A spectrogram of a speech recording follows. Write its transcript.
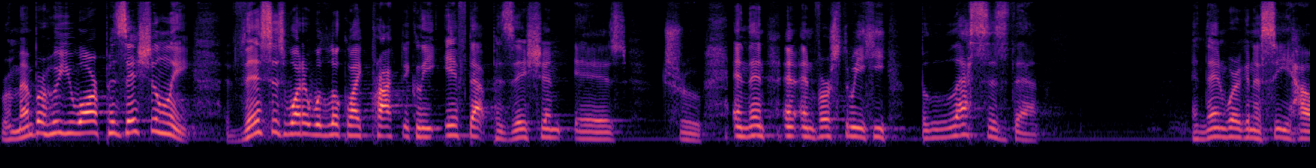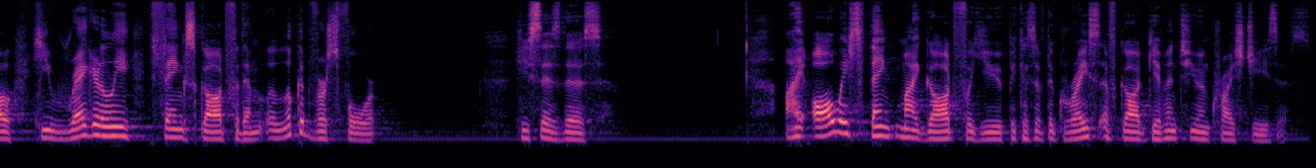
Remember who you are positionally. This is what it would look like practically if that position is true. And then in, in verse 3, he blesses them. And then we're going to see how he regularly thanks God for them. Look at verse 4. He says this I always thank my God for you because of the grace of God given to you in Christ Jesus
